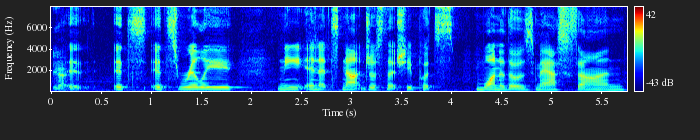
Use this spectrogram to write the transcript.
Yeah. it, it's it's really neat, and it's not just that she puts one of those masks on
